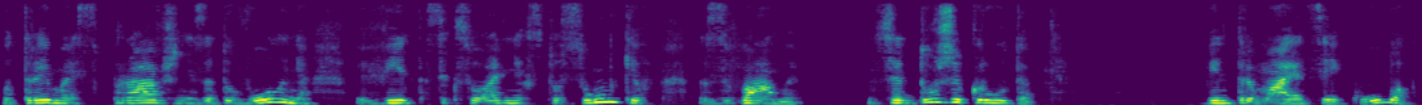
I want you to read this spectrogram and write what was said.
отримує справжнє задоволення від сексуальних стосунків з вами. Це дуже круто. Він тримає цей кубок,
